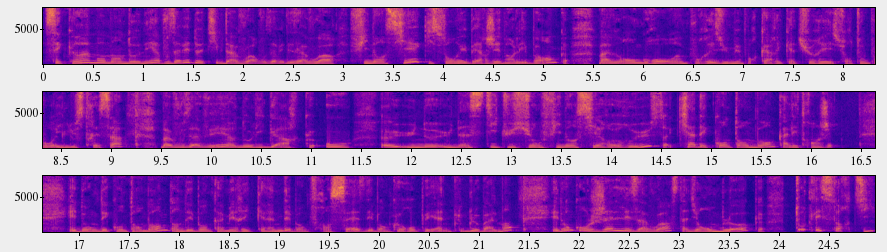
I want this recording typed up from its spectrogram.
C'est qu'à un moment donné, vous avez deux types d'avoirs. Vous avez des avoirs financiers qui sont hébergés dans les banques. Bah, en gros, hein, pour résumer, pour caricaturer et surtout pour illustrer ça, bah, vous avez un oligarque ou euh, une, une institution financière russe qui a des comptes en banque à l'étranger. Et donc des comptes en banque dans des banques américaines, des banques françaises, des banques européennes plus globalement. Et donc on gèle les avoirs, c'est-à-dire on bloque toutes les sorties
